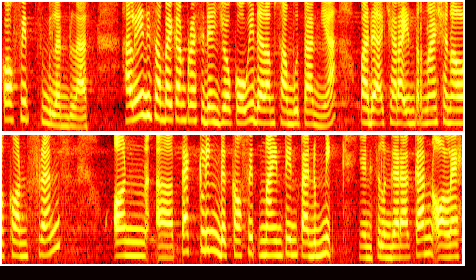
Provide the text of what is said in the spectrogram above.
COVID-19. Hal ini disampaikan Presiden Jokowi dalam sambutannya pada acara International Conference on uh, Tackling the COVID-19 Pandemic yang diselenggarakan oleh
